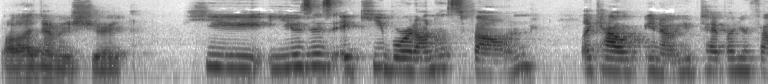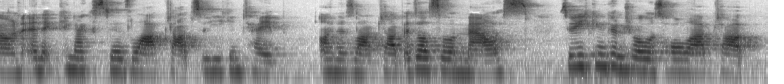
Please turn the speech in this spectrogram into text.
while I demonstrate. He uses a keyboard on his phone, like how you know you type on your phone, and it connects to his laptop, so he can type on his laptop. It's also a mouse, so he can control his whole laptop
